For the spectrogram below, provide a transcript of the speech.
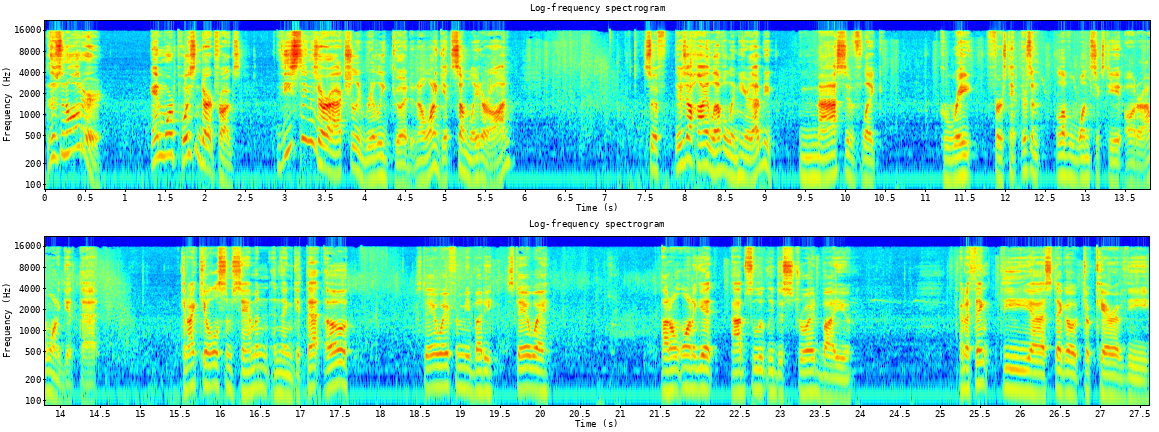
There's an otter. And more poison dart frogs. These things are actually really good, and I want to get some later on. So if there's a high level in here, that'd be massive, like, great first hand. There's a level 168 otter. I want to get that. Can I kill some salmon and then get that? Oh, stay away from me, buddy. Stay away. I don't want to get absolutely destroyed by you. And I think the uh, Stego took care of the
